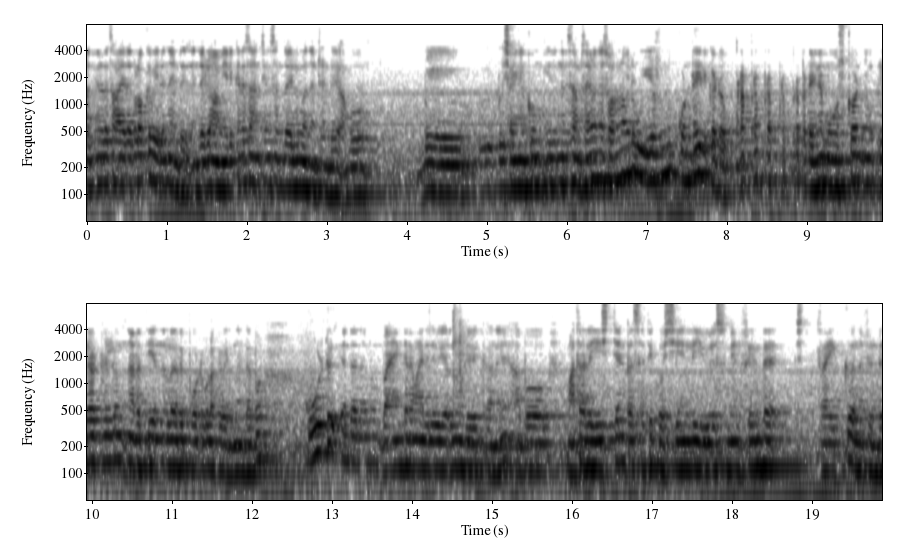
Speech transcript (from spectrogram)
അതിനുള്ള സാധ്യതകളൊക്കെ വരുന്നുണ്ട്. എന്തായാലും അമേരിക്കന്റെ സാങ്ഷൻസ് എന്തായാലും വന്നിട്ടുണ്ട്. അപ്പോൾ ചൈനക്കും ഇതിങ്ങനെ സംസാരം സ്വർണം അവർ ഉയർന്നു കൊണ്ടേ ഇരിക്കട്ടോ കൊണ്ടേയിരിക്കട്ടോ അതിനെ മോസ്കോ ന്യൂക്ലിയർ ഡ്രില്ലും നടത്തി എന്നുള്ള റിപ്പോർട്ടുകളൊക്കെ വരുന്നുണ്ട്. അപ്പോൾ ഗോൾഡ് എന്തായാലും ഭയങ്കരമായിട്ട് ഉയർന്നുകൊണ്ടിരിക്കുകയാണ്. അപ്പോൾ മാത്രമല്ല ഈസ്റ്റേൺ പസഫിക് ഒഷ്യനിൽ യു എസ് മിലിറ്ററിന്റെ സ്ട്രൈക്ക് വന്നിട്ടുണ്ട്.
